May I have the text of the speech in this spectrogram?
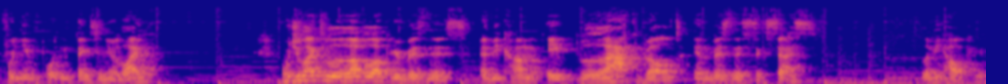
for the important things in your life? Would you like to level up your business and become a black belt in business success? Let me help you.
